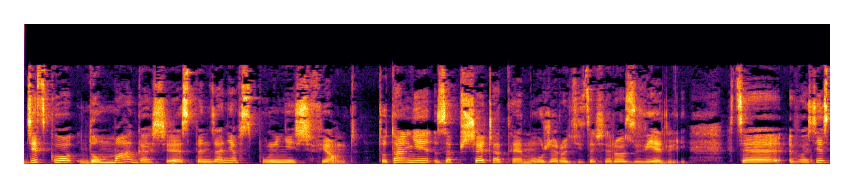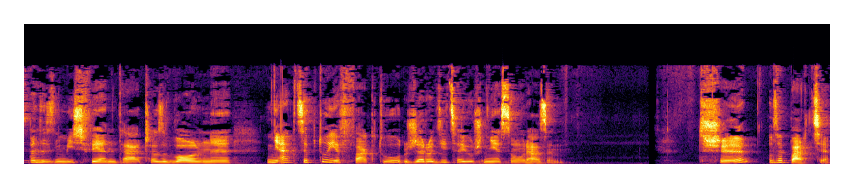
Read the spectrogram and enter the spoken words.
Dziecko domaga się spędzania wspólnie świąt. Totalnie zaprzecza temu, że rodzice się rozwiedli. Chce właśnie spędzać z nimi święta, czas wolny. Nie akceptuje faktu, że rodzice już nie są razem. 3. Wyparcie.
